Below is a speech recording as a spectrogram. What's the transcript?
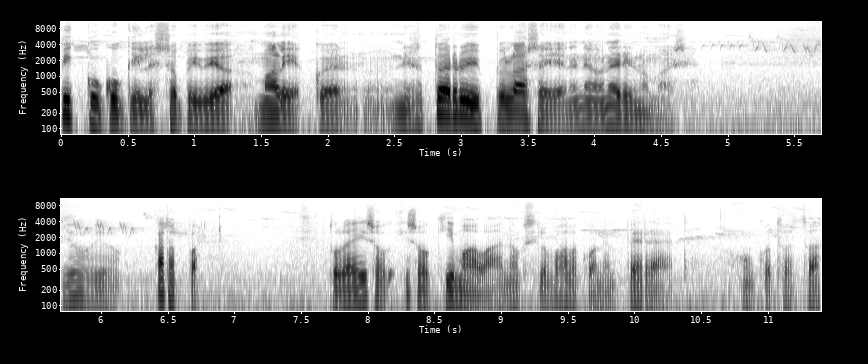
pikkukukille sopivia maljakkoja, niin sanottuja ryyppylaseja, niin ne on erinomaisia. Joo, joo. Katoppa. Tulee iso, iso kimalainen, onko sillä valkoinen perä? Onko tota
